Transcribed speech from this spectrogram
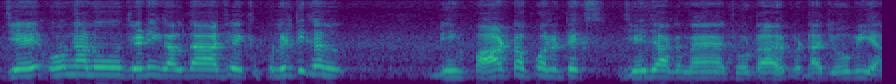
ਜੇ ਉਹਨਾਂ ਨੂੰ ਜਿਹੜੀ ਗੱਲ ਦਾ ਅੱਜ ਇੱਕ political being part of politics ਜੇ ਜਾ ਕੇ ਮੈਂ ਛੋਟਾ, ਵੱਡਾ ਜੋ ਵੀ ਆ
